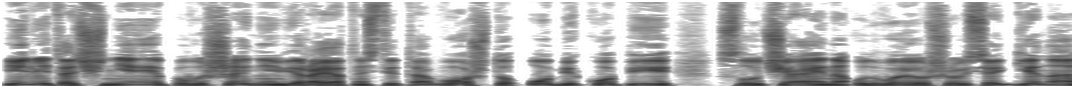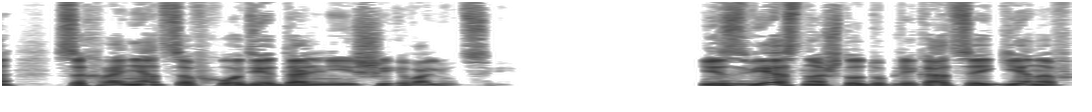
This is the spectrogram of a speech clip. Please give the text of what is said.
или точнее повышением вероятности того, что обе копии случайно удвоившегося гена сохранятся в ходе дальнейшей эволюции. Известно, что дупликация генов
